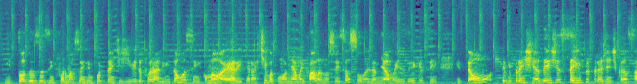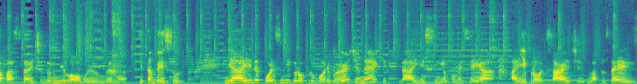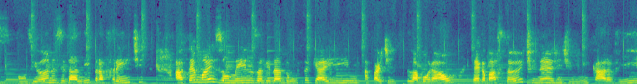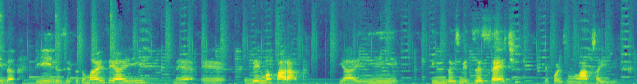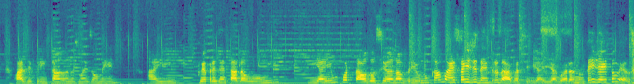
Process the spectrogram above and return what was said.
e todas as informações importantes de vida foram ali. Então, assim, como eu era interativa, como a minha mãe fala, não sei se eu sou, mas a minha mãe dizia que sim. Então, teve pranchinha desde sempre para a gente cansar bastante e dormir logo, eu e meu irmão, que também surfa. E aí depois migrou para o bodyboard, né? Que aí sim eu comecei a, a ir para o outside lá para os 10, 11 anos e dali para frente até mais ou menos a vida adulta, que aí a parte laboral pega bastante, né? A gente encara a vida, filhos e tudo mais, e aí, né, é, dei uma parada. E aí, em 2017, depois de um lapso aí de quase 30 anos mais ou menos, aí fui apresentada ao Long e aí um portal do oceano abriu, nunca mais saí de dentro d'água, assim. E aí agora não tem jeito mesmo.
